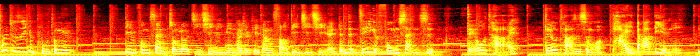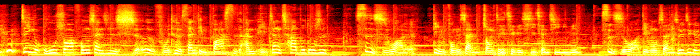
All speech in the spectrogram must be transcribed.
它就是一个普通的。电风扇装到机器里面，它就可以当扫地机器人。等等，这个风扇是 Delta 哎，Delta 是什么？台达电哎。这个无刷风扇是十二伏特三点八四安培，这样差不多是四十瓦的电风扇装在这个吸尘器里面，四十瓦电风扇，所以这个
